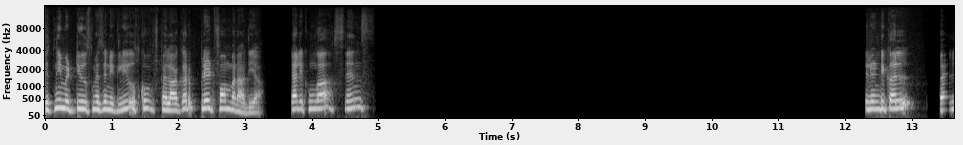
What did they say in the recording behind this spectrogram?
जितनी मिट्टी उसमें से निकली, उसको फैलाकर प्लेटफॉर्म बना दिया। क्या लिखूँगा? Since cylindrical well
